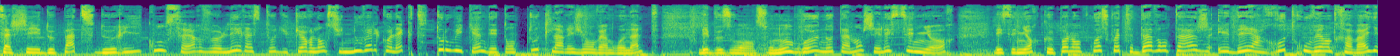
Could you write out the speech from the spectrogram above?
Sachez de pâtes, de riz, conserves, les restos du cœur lancent une nouvelle collecte tout le week-end et dans toute la région Auvergne-Rhône-Alpes. Les besoins sont nombreux, notamment chez les seniors. Les seniors que Pôle emploi souhaite davantage aider à retrouver un travail.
